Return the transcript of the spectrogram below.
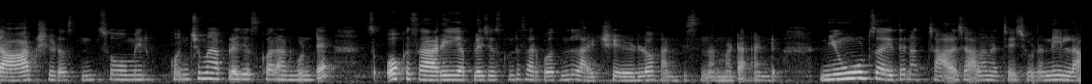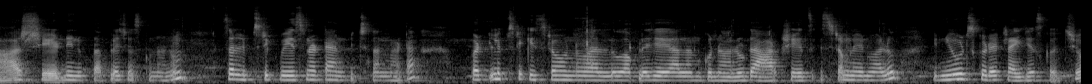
డార్క్ షేడ్ వస్తుంది. సో మీరు కొంచెమే అప్లై చేసుకోవాలనుకుంటే సో ఒకసారి అప్లై చేసుకుంటే సరిపోతుంది. లైట్ షేడ్లో కనిపిస్తుంది అనమాట అండ్ న్యూడ్స్ అయితే నాకు చాలా చాలా నచ్చాయి చూడండి. లాస్ట్ షేడ్ నేను ఇప్పుడు అప్లై చేసుకున్నాను. సో లిప్స్టిక్ వేసినట్టే అనిపించింది అనమాట బట్ లిప్స్టిక్ ఇష్టం ఉన్న వాళ్ళు అప్లై చేయాలనుకున్న వాళ్ళు డార్క్ షేడ్స్ ఇష్టం లేని వాళ్ళు ఈ న్యూడ్స్ కూడా ట్రై చేసుకోవచ్చు.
